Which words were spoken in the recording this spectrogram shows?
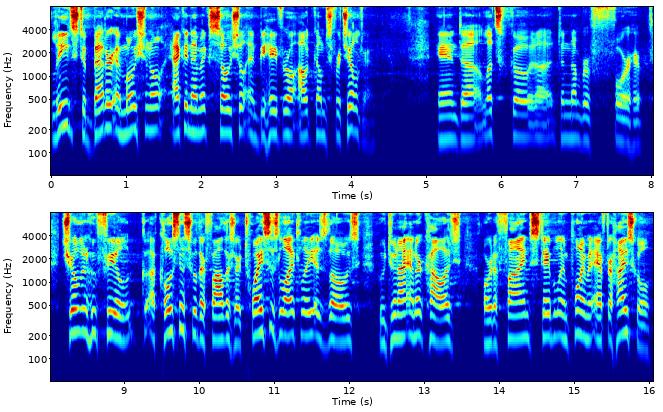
leads to better emotional, academic, social, and behavioral outcomes for children. And uh, let's go uh, to number four here. Children who feel a closeness with their fathers are twice as likely as those who do not enter college or to find stable employment after high school,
